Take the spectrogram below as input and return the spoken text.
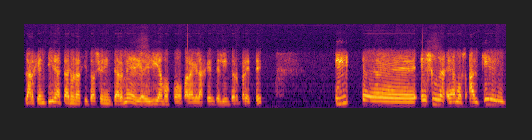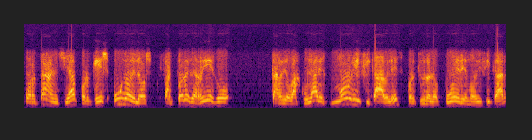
La Argentina está en una situación intermedia, diríamos, como para que la gente lo interprete. Y eh, es una, digamos, adquiere importancia porque es uno de los factores de riesgo cardiovasculares modificables, porque uno lo puede modificar,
